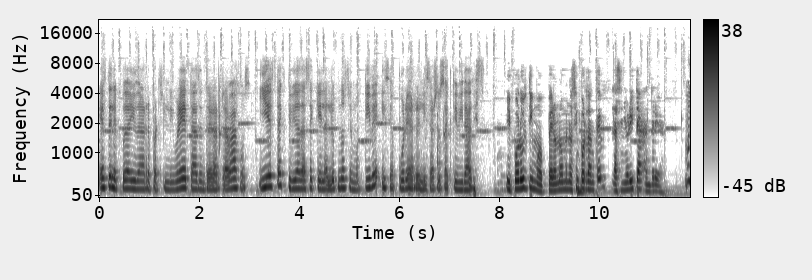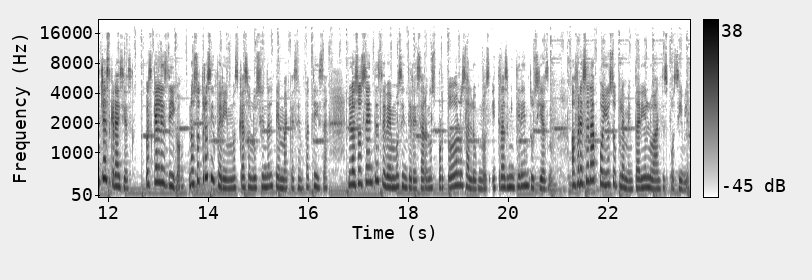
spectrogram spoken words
este le puede ayudar a repartir libretas, entregar trabajos, y esta actividad hace que el alumno se motive y se apure a realizar sus actividades. Y por último, pero no menos importante, la señorita Andrea. Muchas gracias. Pues qué les digo, nosotros inferimos que a solución del tema que se enfatiza, los docentes debemos interesarnos por todos los alumnos y transmitir entusiasmo, ofrecer apoyo suplementario lo antes posible,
